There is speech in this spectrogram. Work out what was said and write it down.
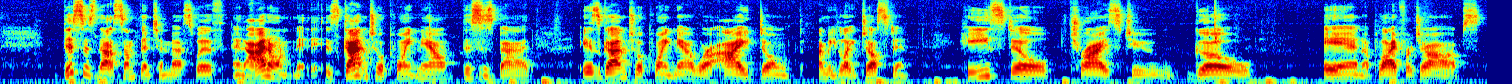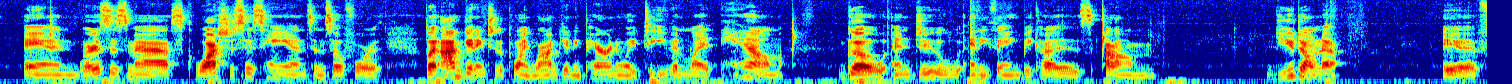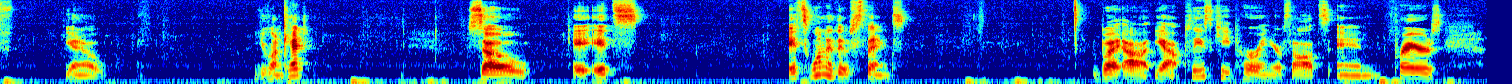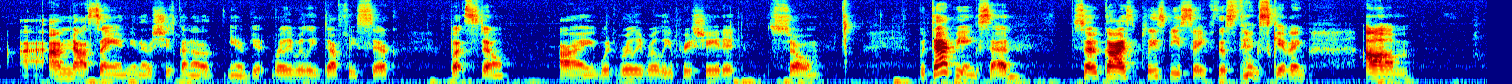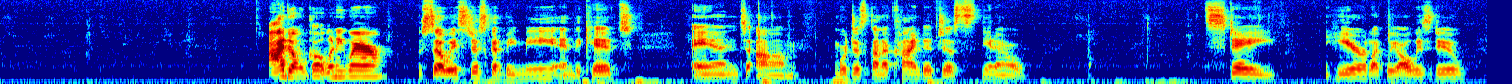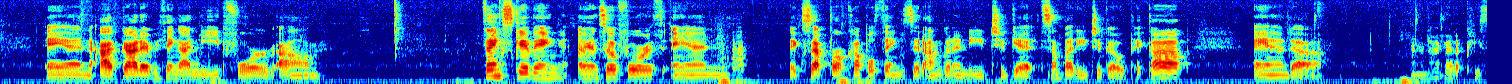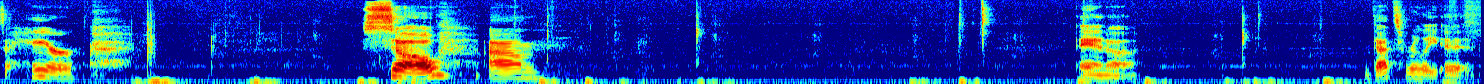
this is not something to mess with. And I don't, it's gotten to a point now, this is bad. It's gotten to a point now where I don't, I mean, like Justin, he still tries to go and apply for jobs and wears his mask, washes his hands, and so forth. But I'm getting to the point where I'm getting paranoid to even let him go and do anything because um, you don't know if, you know, you're going to catch. So it, it's it's one of those things. But uh, yeah, please keep her in your thoughts and prayers. I, I'm not saying you know she's gonna you know get really really deathly sick, but still, I would really, really appreciate it. So, with that being said, so guys, please be safe this Thanksgiving. Um, I don't go anywhere, so it's just to be me and the kids. And um, we're just to kind of just, you know, stay here like we always do. And I've got everything I need for um, Thanksgiving and so forth, and except for a couple things that I'm going to need to get somebody to go pick up. And, uh, and I got a piece of hair. So, um, and, uh, that's really it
